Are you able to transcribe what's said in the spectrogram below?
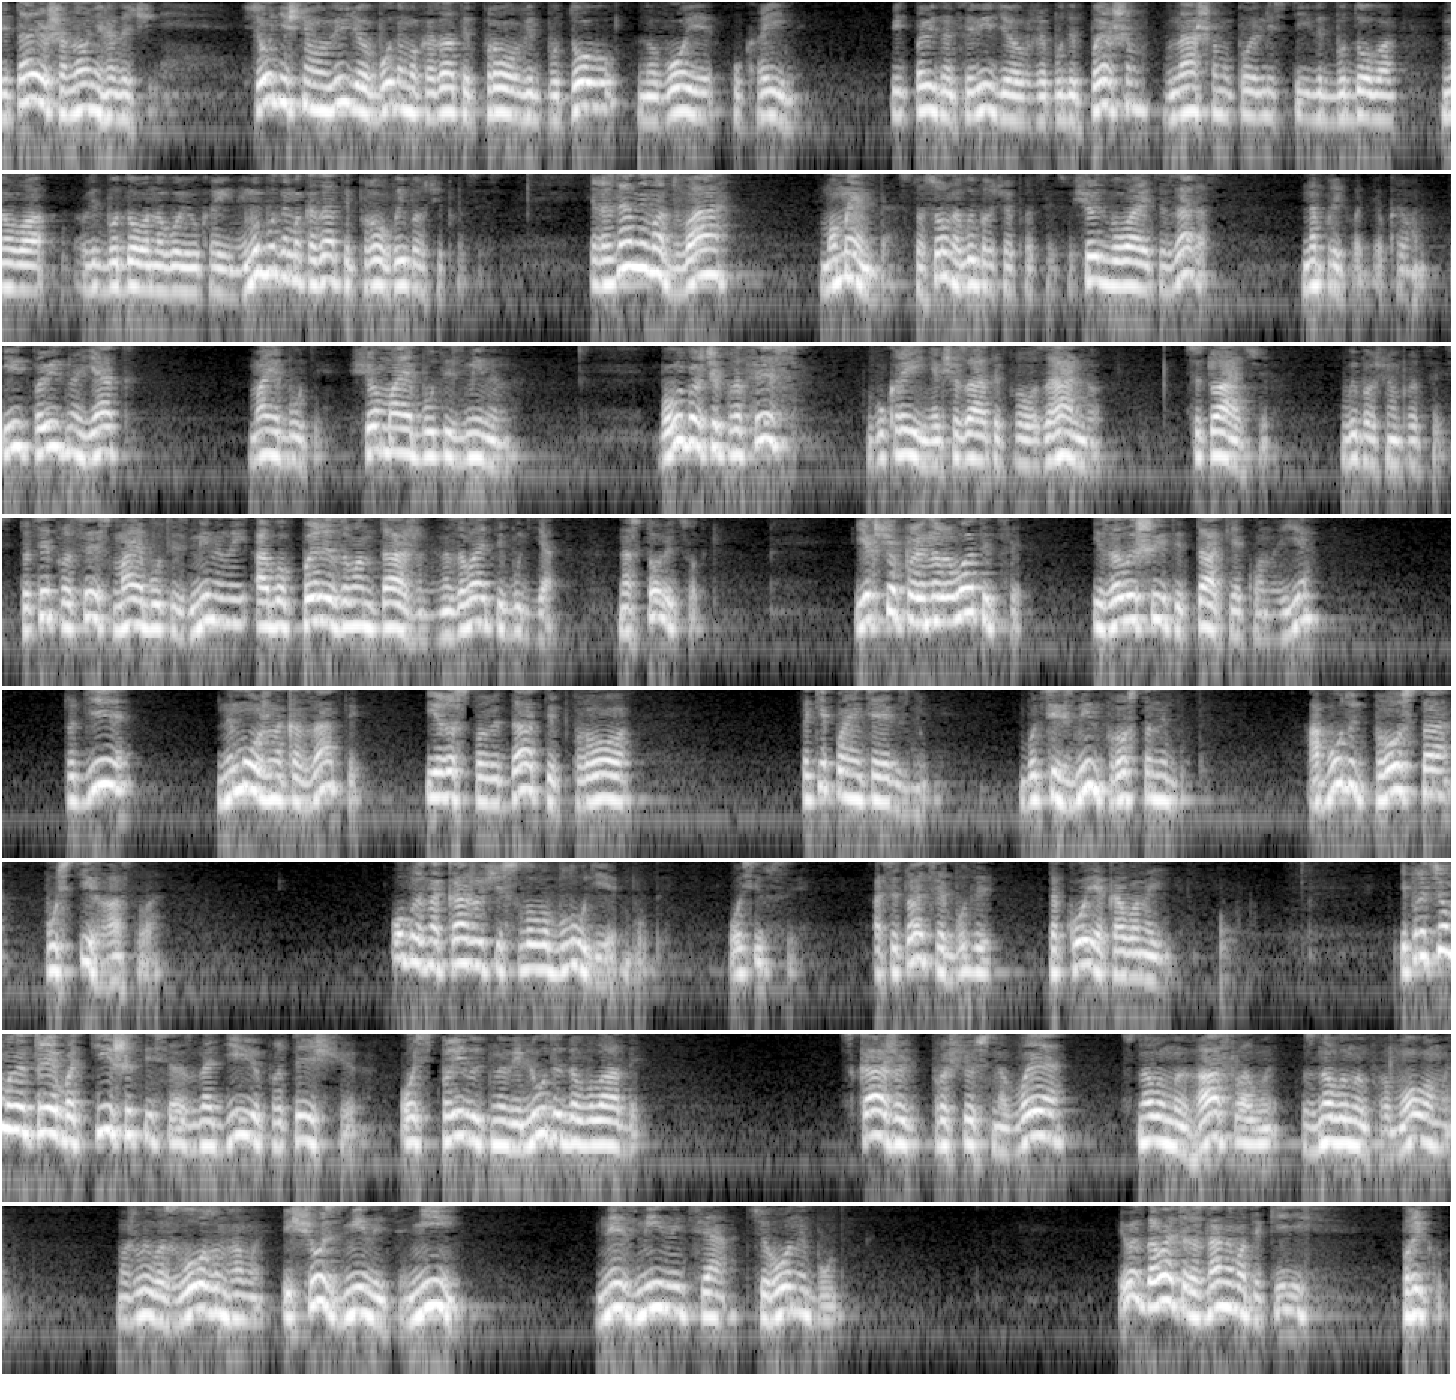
Вітаю, шановні глядачі! В сьогоднішньому відео будемо казати про відбудову нової України. Відповідно, це відео вже буде першим в нашому плейлісті відбудова, нова, відбудова нової України. І ми будемо казати про виборчий процес. І розглянемо два моменти стосовно виборчого процесу. Що відбувається зараз, на прикладі окремому, і відповідно, як має бути, що має бути змінено. Бо виборчий процес в Україні, якщо казати про загальну ситуацію в виборчому процесі, то цей процес має бути змінений або перезавантажений, називайте будь-як, на 100%. І якщо проігнорувати це і залишити так, як воно є, тоді не можна казати і розповідати про таке поняття, як зміни. Бо цих змін просто не буде а будуть просто пусті гасла. Образно кажучи, слово блудіє буде. Ось і все. А ситуація буде такою, яка вона є. І при цьому не треба тішитися з надією про те, що ось прийдуть нові люди до влади, скажуть про щось нове, з новими гаслами, з новими промовами, можливо, з лозунгами, і щось зміниться. Ні не зміниться, цього не буде. І ось давайте розглянемо такий приклад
